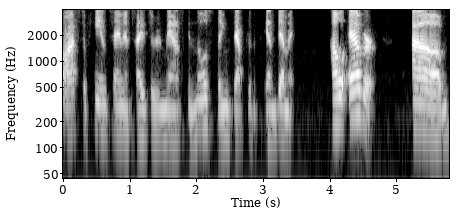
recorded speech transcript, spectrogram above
cost of hand sanitizer and mask and those things after the pandemic. However, um,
